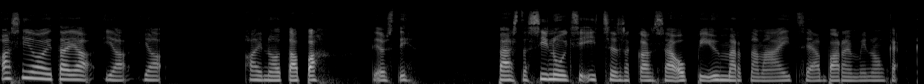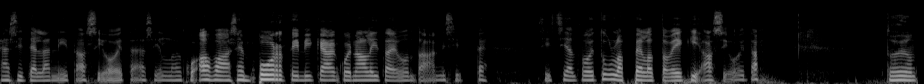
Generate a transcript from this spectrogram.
asioita ja, ja, ja ainoa tapa tietysti päästä sinuiksi itsensä kanssa ja oppii ymmärtämään itseään paremmin on kä- käsitellä niitä asioita. Ja silloin kun avaa sen portin ikään kuin alitajuntaan, niin sitten sit sieltä voi tulla pelottaviakin asioita. Toi on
